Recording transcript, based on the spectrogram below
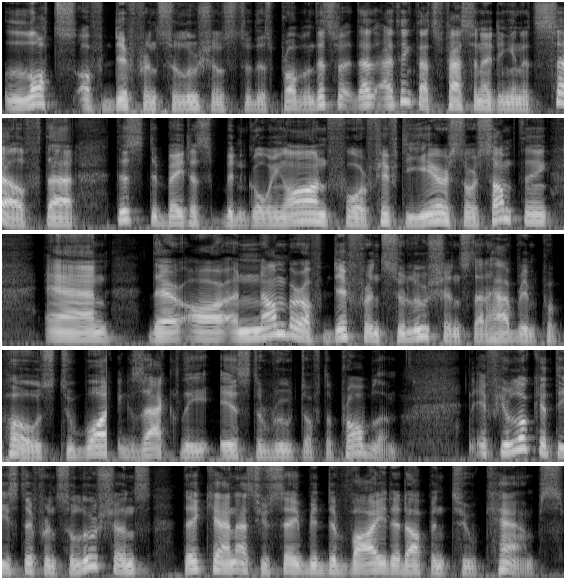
lots of different solutions to this problem. This, that, I think that's fascinating in itself that this debate has been going on for 50 years or something, and there are a number of different solutions that have been proposed to what exactly is the root of the problem. If you look at these different solutions, they can, as you say, be divided up into camps.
